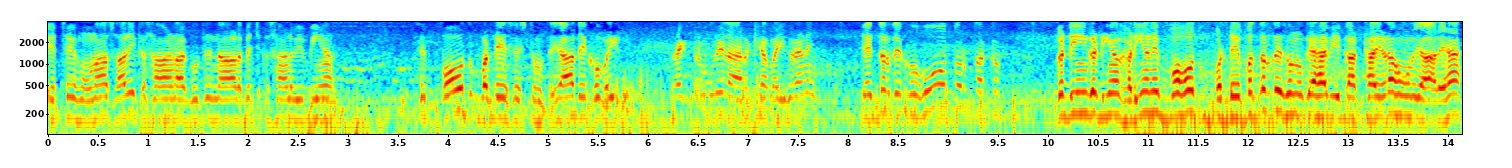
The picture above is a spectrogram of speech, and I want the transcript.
ਇੱਥੇ ਹੋਣਾ, ਸਾਰੇ ਕਿਸਾਨ ਆਗੂ ਤੇ ਨਾਲ ਵਿੱਚ ਕਿਸਾਨ ਬੀਬੀਆਂ ਤੇ ਬਹੁਤ ਵੱਡੇ ਸਿਸਟਮ ਤੇ। ਆਹ ਦੇਖੋ ਬਾਈ, ਟਰੈਕਟਰ ਮੂਰੇ ਲਾ ਰੱਖਿਆ ਬਾਈ ਹੋਰਾਂ ਨੇ ਤੇ ਇੱਧਰ ਦੇਖੋ ਹੋ ਤੁਰ ਤੱਕ ਗੱਡੀਆਂ ਗੱਡੀਆਂ ਖੜੀਆਂ ਨੇ, ਬਹੁਤ ਵੱਡੇ ਪੱਧਰ ਤੇ ਤੁਹਾਨੂੰ ਕਿਹਾ ਵੀ ਇਕੱਠ ਜਿਹੜਾ ਹੋਣ ਜਾ ਰਿਹਾ।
